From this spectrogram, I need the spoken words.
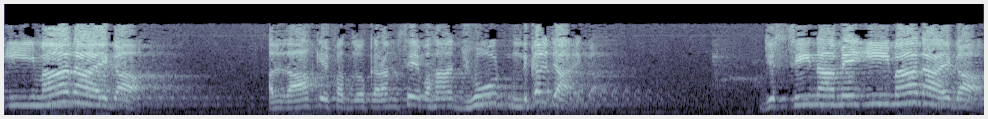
ایمان آئے گا، اللہ کے فضل و کرم سے وہاں جھوٹ نکل جائے گا۔ جس سینا میں ایمان آئے گا،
